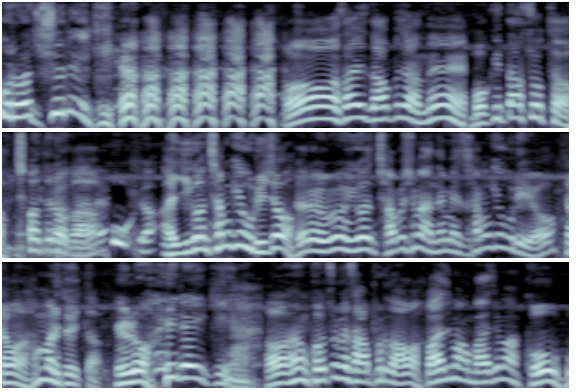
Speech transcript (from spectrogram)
그렇지. 어, 사이즈 나쁘지 않네. 먹기 딱 좋다. 쳐 들어가. 오, 야, 아, 이건 참개구리죠? 여러분, 이건 잡으시면 안 되면서 참개구리예요. 잠깐만, 한 마리 더 있다. 일로 와, 이래기야. 어, 형, 그쪽에서 앞으로 나와. 마지막, 마지막. 고.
